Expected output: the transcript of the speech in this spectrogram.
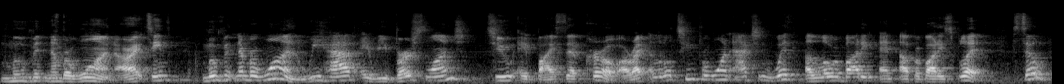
movement number one. All right, team. Movement number one, we have a reverse lunge to a bicep curl, all right? A little two for one action with a lower body and upper body split. So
